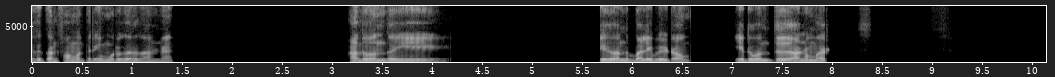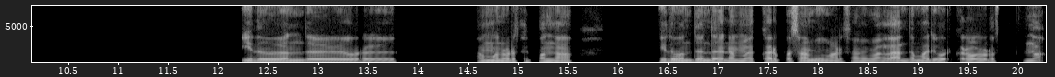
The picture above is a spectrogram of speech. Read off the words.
இது கன்ஃபார்மாக தெரியும் முருகர் தான் அது வந்து இது வந்து பலிபீடம். இது வந்து அனுமர். இது வந்து ஒரு அம்மனோட சிற்பம் தான். இது வந்து இந்த நம்ம கருப்பசாமி மாடசாமிவாங்களா அந்த மாதிரி ஒரு கடவுளோட சிற்பம் தான்.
